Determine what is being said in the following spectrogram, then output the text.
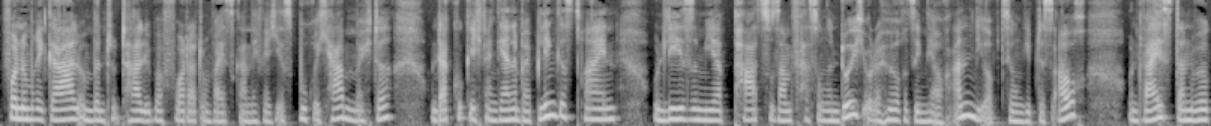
vor einem Regal und bin total überfordert und weiß gar nicht, welches Buch ich haben möchte. Und da gucke ich dann gerne bei Blinkist rein und lese mir paar Zusammenfassungen durch oder höre sie mir auch an. Die Option gibt es auch und weiß dann wirklich,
